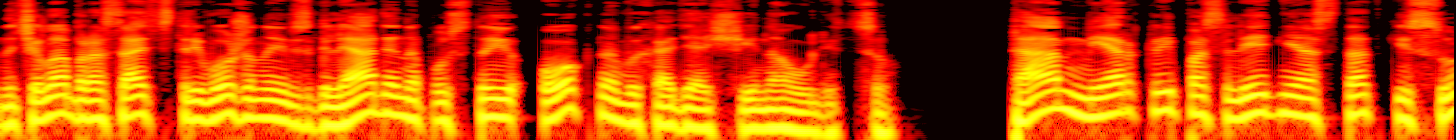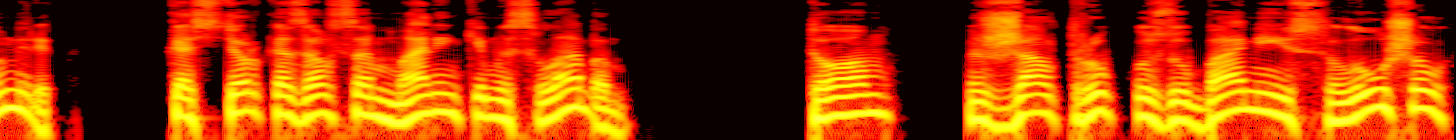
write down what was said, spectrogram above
начала бросать встревоженные взгляды на пустые окна, выходящие на улицу. Там меркли последние остатки сумерек. Костер казался маленьким и слабым. Том сжал трубку зубами и слушал,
